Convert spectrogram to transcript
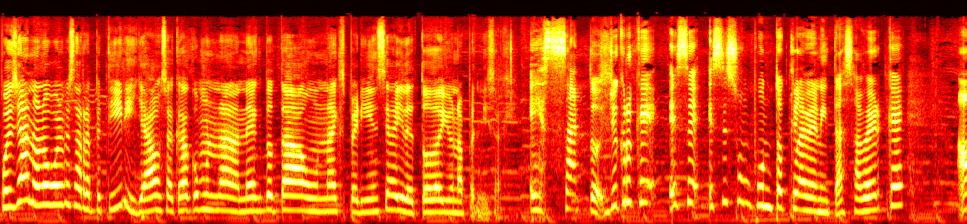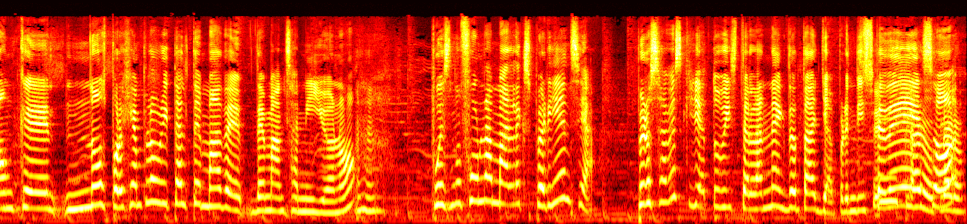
pues ya no lo vuelves a repetir y ya, o sea, queda como una anécdota, una experiencia y de todo hay un aprendizaje. Exacto, yo creo que ese, ese es un punto clave, Anita, saber que aunque nos, por ejemplo, ahorita el tema de, Manzanillo, ¿no? Pues no fue una mala experiencia pero sabes que ya tuviste la anécdota, ya aprendiste de eso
